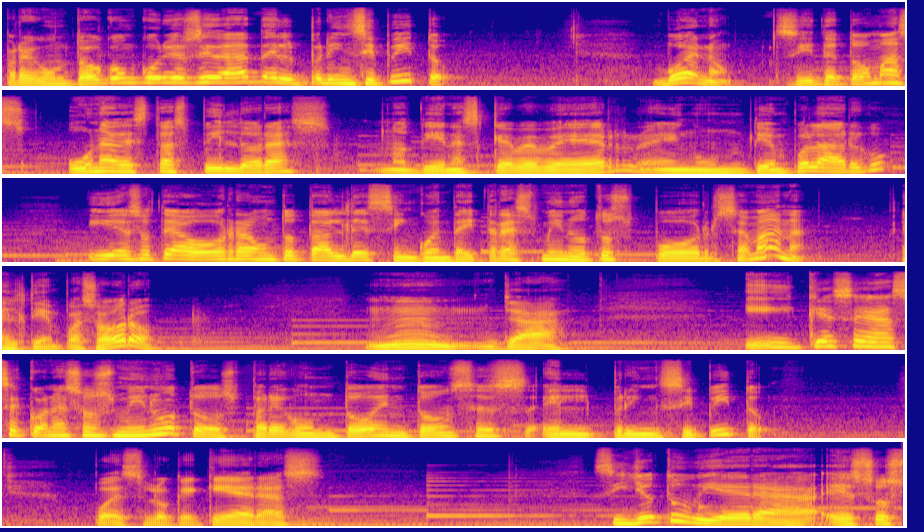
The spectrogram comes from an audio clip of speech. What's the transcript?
Preguntó con curiosidad el principito. Bueno, si te tomas una de estas píldoras, no tienes que beber en un tiempo largo y eso te ahorra un total de 53 minutos por semana. El tiempo es oro. Mmm, ya. ¿Y qué se hace con esos minutos? Preguntó entonces el principito. Pues lo que quieras. Si yo tuviera esos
